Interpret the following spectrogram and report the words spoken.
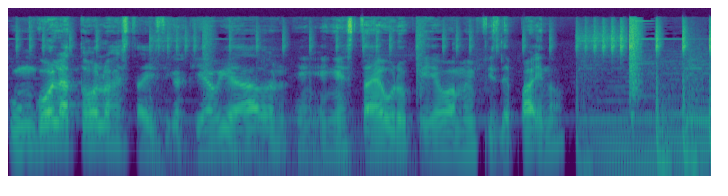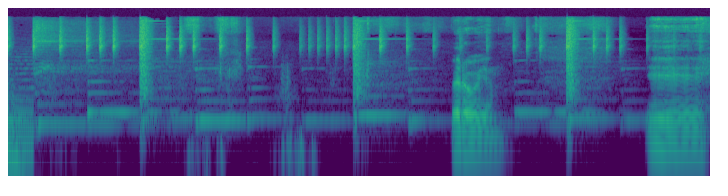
un gol a todas las estadísticas que ya había dado en, en esta euro que lleva Memphis Depay, ¿no? Pero bien. Eh,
